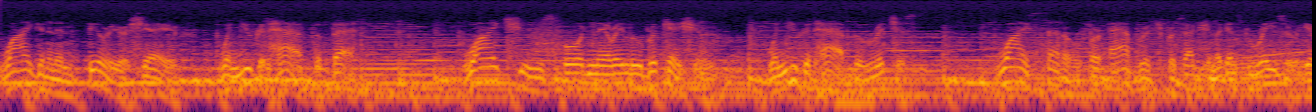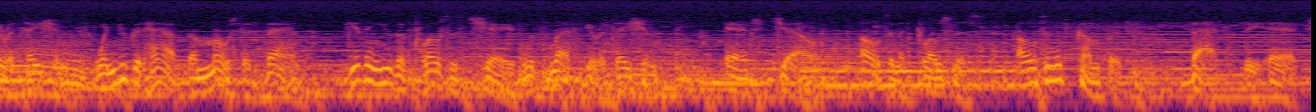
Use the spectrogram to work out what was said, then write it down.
Why get an inferior shave when you could have the best? Why choose ordinary lubrication when you could have the richest? Why settle for average protection against razor irritation when you could have the most advanced, giving you the closest shave with less irritation? Edge Gel. Ultimate closeness. Ultimate comfort. That's the edge.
